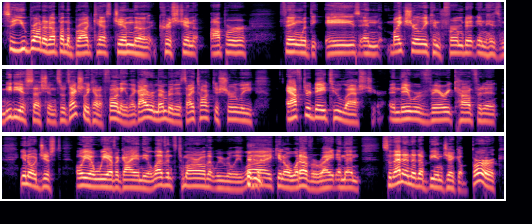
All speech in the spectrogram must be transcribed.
So you brought it up on the broadcast, Jim, the Christian Apoor thing with the A's, and Mike Shirley confirmed it in his media session. So it's actually kind of funny. Like I remember this. I talked to Shirley after day two last year, and they were very confident, you know, just, oh, yeah, we have a guy in the 11th tomorrow that we really like, you know, whatever, right? And then, so that ended up being Jacob Burke.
